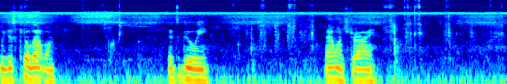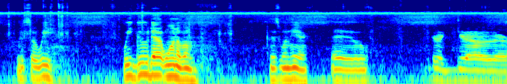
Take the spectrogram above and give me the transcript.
we just killed that one. It's gooey. That one's dry. So we we gooed out one of them. This one here. Oh, gotta get out of there.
